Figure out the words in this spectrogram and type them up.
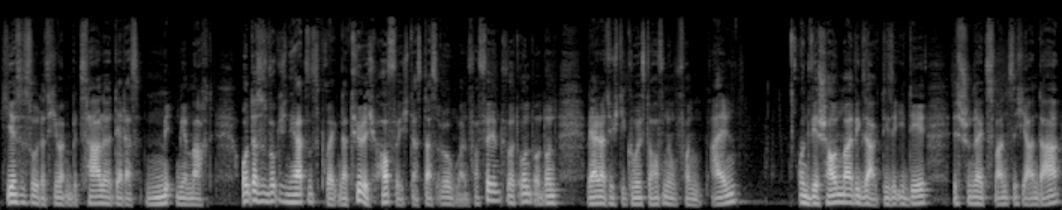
hier ist es so, dass ich jemanden bezahle, der das mit mir macht. Und das ist wirklich ein Herzensprojekt. Natürlich hoffe ich, dass das irgendwann verfilmt wird und, und, und. Wäre natürlich die größte Hoffnung von allen. Und wir schauen mal, wie gesagt, diese Idee ist schon seit 20 Jahren da.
